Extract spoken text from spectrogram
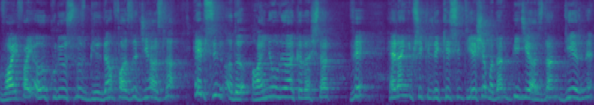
Wi-Fi ağı kuruyorsunuz birden fazla cihazla. Hepsinin adı aynı oluyor arkadaşlar ve herhangi bir şekilde kesinti yaşamadan bir cihazdan diğerine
